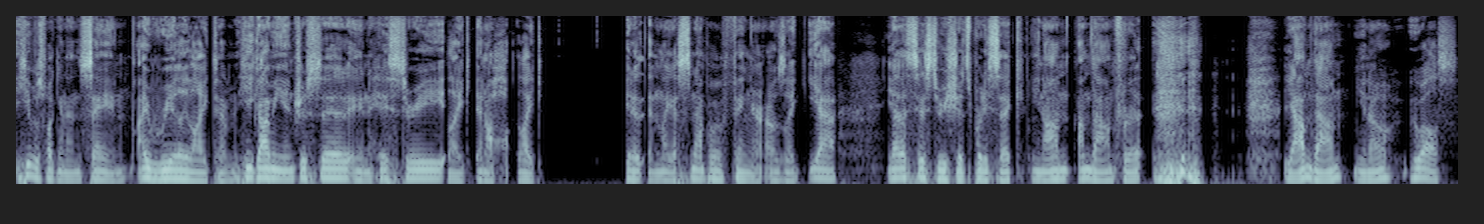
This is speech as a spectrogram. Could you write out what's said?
he was fucking insane. I really liked him. He got me interested in history, like in a like, in, a, in like a snap of a finger. I was like, yeah, yeah, this history shit's pretty sick. You know, I'm I'm down for it. yeah, I'm down. You know, who else?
